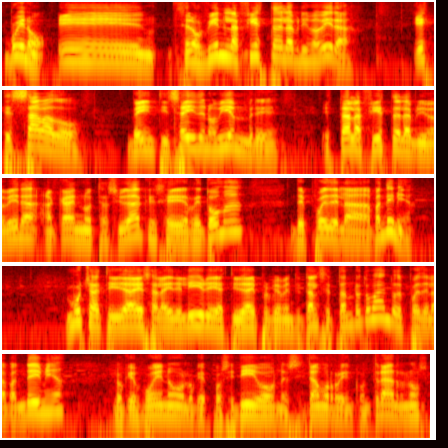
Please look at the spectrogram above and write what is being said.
Bueno, eh, se nos viene la fiesta de la primavera. Este sábado 26 de noviembre está la fiesta de la primavera acá en nuestra ciudad que se retoma después de la pandemia. Muchas actividades al aire libre y actividades propiamente tal se están retomando después de la pandemia. Lo que es bueno, lo que es positivo, necesitamos reencontrarnos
